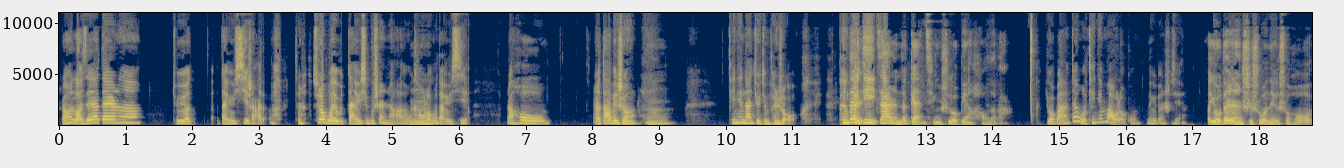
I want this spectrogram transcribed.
然后老在家待着呢，就要打游戏啥的。就是虽然我也打游戏不擅长啊，我看我老公打游戏，然后然后打卫生，嗯，天天拿酒精喷手，喷快递，家人的感情是有变好的吧？有吧？但我天天骂我老公那段时间，有的人是说那个时候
